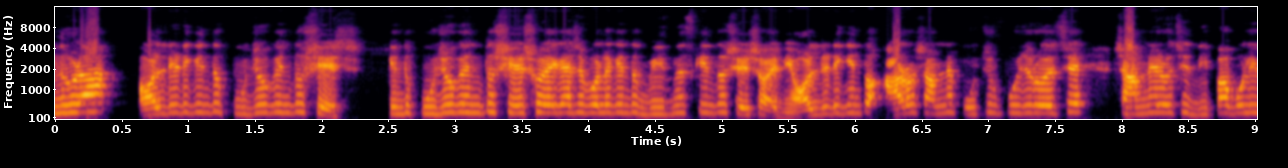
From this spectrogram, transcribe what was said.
বন্ধুরা অলরেডি কিন্তু পুজো কিন্তু শেষ। কিন্তু পুজো কিন্তু শেষ হয়ে গেছে বলে কিন্তু বিজনেস কিন্তু শেষ হয়নি। অলরেডি কিন্তু আরও সামনে প্রচুর পুজো রয়েছে। সামনে রয়েছে দীপাবলি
